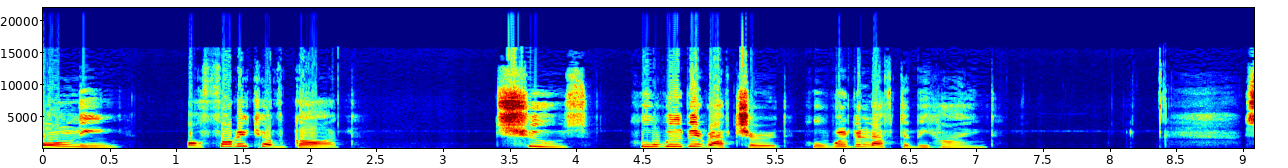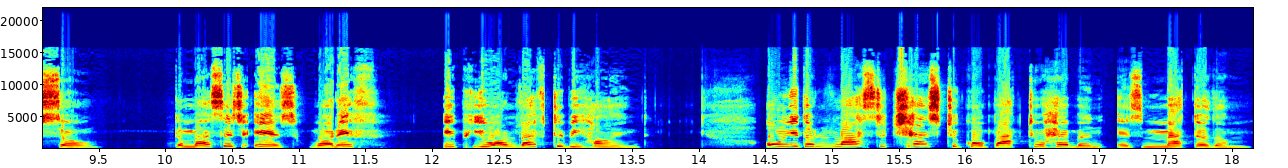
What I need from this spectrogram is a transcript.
only authority of God choose who will be raptured, who will be left behind. So, the message is what if if you are left behind? Only the last chance to go back to heaven is martyrdom.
